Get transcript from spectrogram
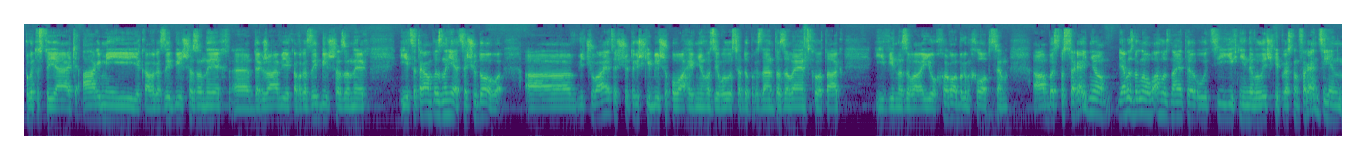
протистоять армії, яка в рази більша за них, е, державі, яка в рази більша за них. І це Трамп визнає, це чудово. А відчувається, що трішки більше поваги в нього з'явилося до президента Зеленського, так і він називає його хоробрим хлопцем. А безпосередньо я би звернув увагу, знаєте, у цій їхній невеличкій прес-конференції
